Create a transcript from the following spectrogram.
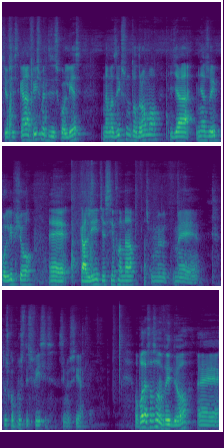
και ουσιαστικά να αφήσουμε τις δυσκολίες να μας δείξουν τον δρόμο για μια ζωή πολύ πιο ε, καλή και σύμφωνα ας πούμε, με, με τους σκοπούς της φύσης στην ουσία. Οπότε αυτό το βίντεο, ε,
